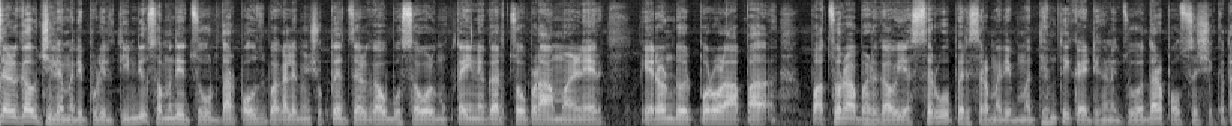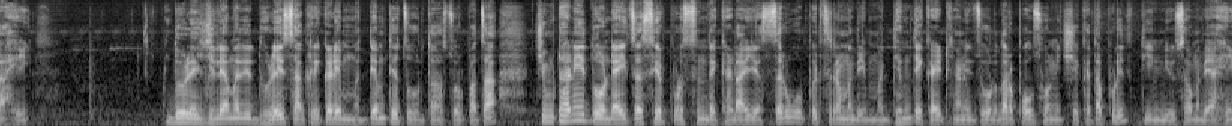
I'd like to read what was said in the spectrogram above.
जळगाव जिल्ह्यामध्ये पुढील तीन दिवसामध्ये जोरदार पाऊस बघायला मिळू शकतो जळगाव भुसावळ मुक्ताईनगर चोपडा मळनेर एरंडोल परोळा पा पाचोरा भडगाव या सर्व परिसरामध्ये मध्यम ते काही ठिकाणी जोरदार पावसाची शक्यता आहे. धुळे जिल्ह्यामध्ये धुळे साखरीकडे मध्यम ते जोरदार स्वरूपाचा चिमठाणे दोंडाईचा सिरपूर सिंदखेडा या सर्व परिसरामध्ये मध्यम ते काही ठिकाणी जोरदार पाऊस होण्याची शक्यता पुढील तीन दिवसामध्ये आहे.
